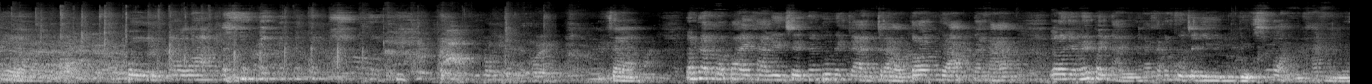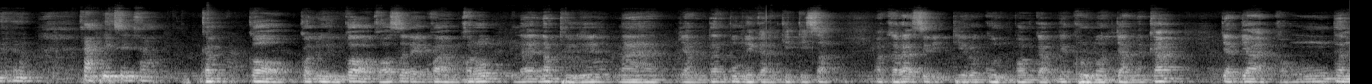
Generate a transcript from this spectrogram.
เออเปิดเอาละ ค่ะลำดับต่อไปค่ะเรียนเชิญท่านผู้ในการกล่าวต้อนรับนะคะ เรายังไม่ไปไหนนะคะคณะครูจะยืนอยู่ข้างหลังท่านนะคะค่ะเรียนเชิญค่ะ ครับก็ก่อนอื่นก็ขอแสดงความเคารพและนับถือมาอย่างท่านผู้ในการกิติศักดิ์อัครศิริธีรกุลพร้อมกับแม่ครูนวลจันทร์นะครับญาติญาติของท่าน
